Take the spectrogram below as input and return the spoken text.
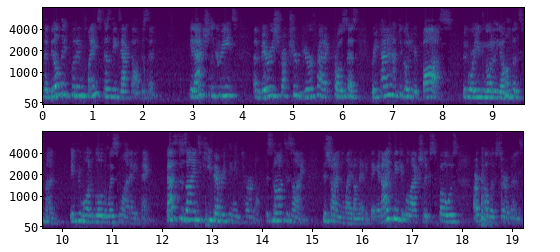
the bill they put in place does the exact opposite. It actually creates a very structured bureaucratic process where you kind of have to go to your boss before you can go to the ombudsman if you want to blow the whistle on anything. That's designed to keep everything internal. It's not designed to shine the light on anything. And I think it will actually expose our public servants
